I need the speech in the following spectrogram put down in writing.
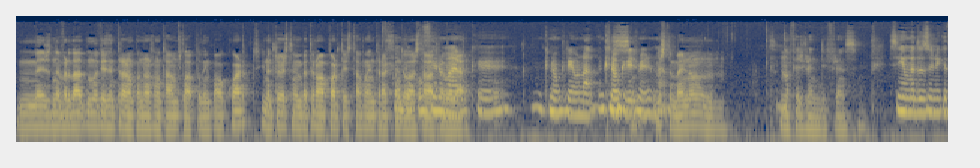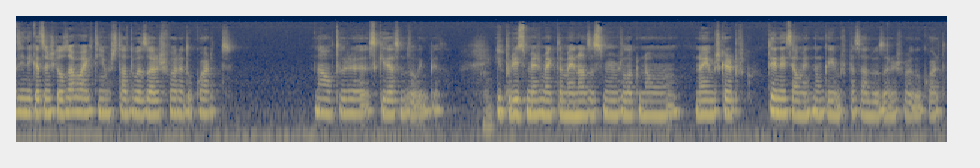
mas na verdade, uma vez entraram quando nós não estávamos lá para limpar o quarto e na outra vez também bateram à porta e estavam a entrar Só quando lá estava a trabalhar. que, que não queriam nada, que não querias Sim, mesmo mas nada. também não, não fez grande diferença. Sim, uma das únicas indicações que eles davam é que tínhamos estado duas horas fora do quarto na altura, se quiséssemos a limpeza. Pronto. E por isso mesmo é que também nós assumimos logo que não, não íamos querer, porque tendencialmente nunca íamos passar duas horas fora do quarto,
